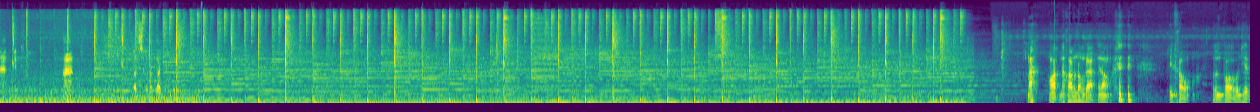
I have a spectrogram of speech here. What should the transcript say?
นางเป็นเขาภาควัดสกลนครมาหอดนะครพนมแล้วพี่น้องกินเขา วบนพ่อบนเฮ็ด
